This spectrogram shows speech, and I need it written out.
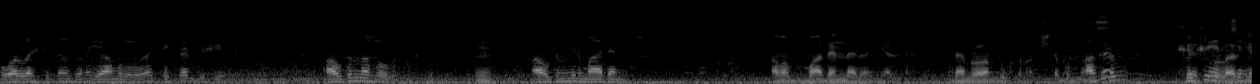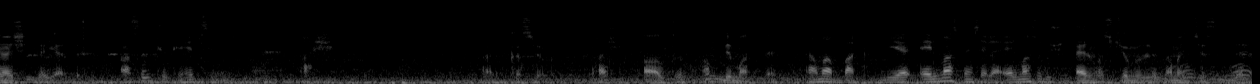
Buharlaştıktan sonra yağmur olarak tekrar düşüyor. Altın nasıl oluşmuştur? Hı. Altın bir madendir. Ama bu maden nereden geldi? Önemli olan bu konu. İşte bu maden Asıl kökü hepsinin, yağışıyla geldi. asıl kökü hepsinin taş. Alakası yok. Taş. Altın ham bir madde. Tamam bak bir yer- elmas mesela elması düşün. Elmas kömürle zaman içerisinde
